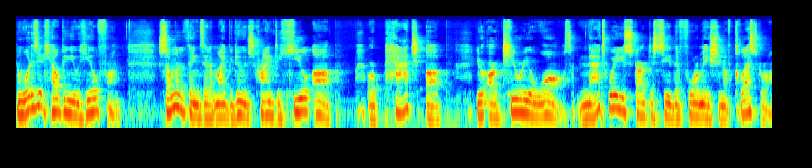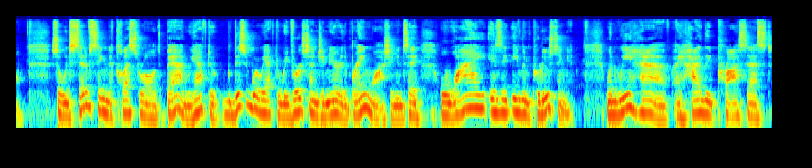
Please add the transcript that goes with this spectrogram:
And what is it helping you heal from? Some of the things that it might be doing is trying to heal up or patch up your arterial walls. And that's where you start to see the formation of cholesterol. So instead of saying the cholesterol is bad, we have to, this is where we have to reverse engineer the brainwashing and say, well, why is it even producing it? When we have a highly processed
